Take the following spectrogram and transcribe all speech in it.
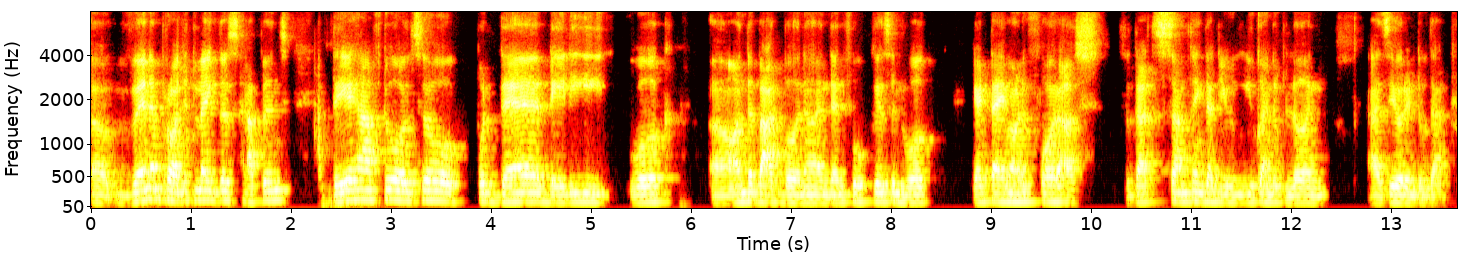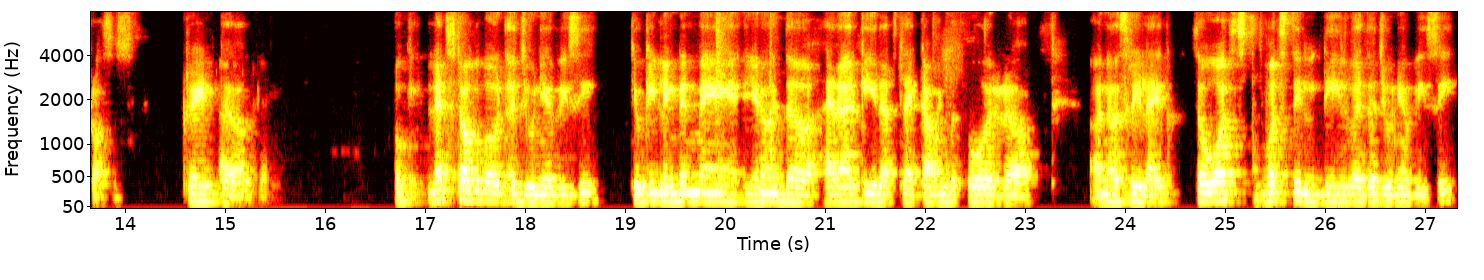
uh, when a project like this happens they have to also put their daily work uh, on the back burner and then focus and work get time out for us. So that's something that you you kind of learn as you're into that process great uh, okay let's talk about a junior vc because linkedin may you know in the hierarchy that's like coming before uh, a nursery like so what's what's the deal with the junior VC?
